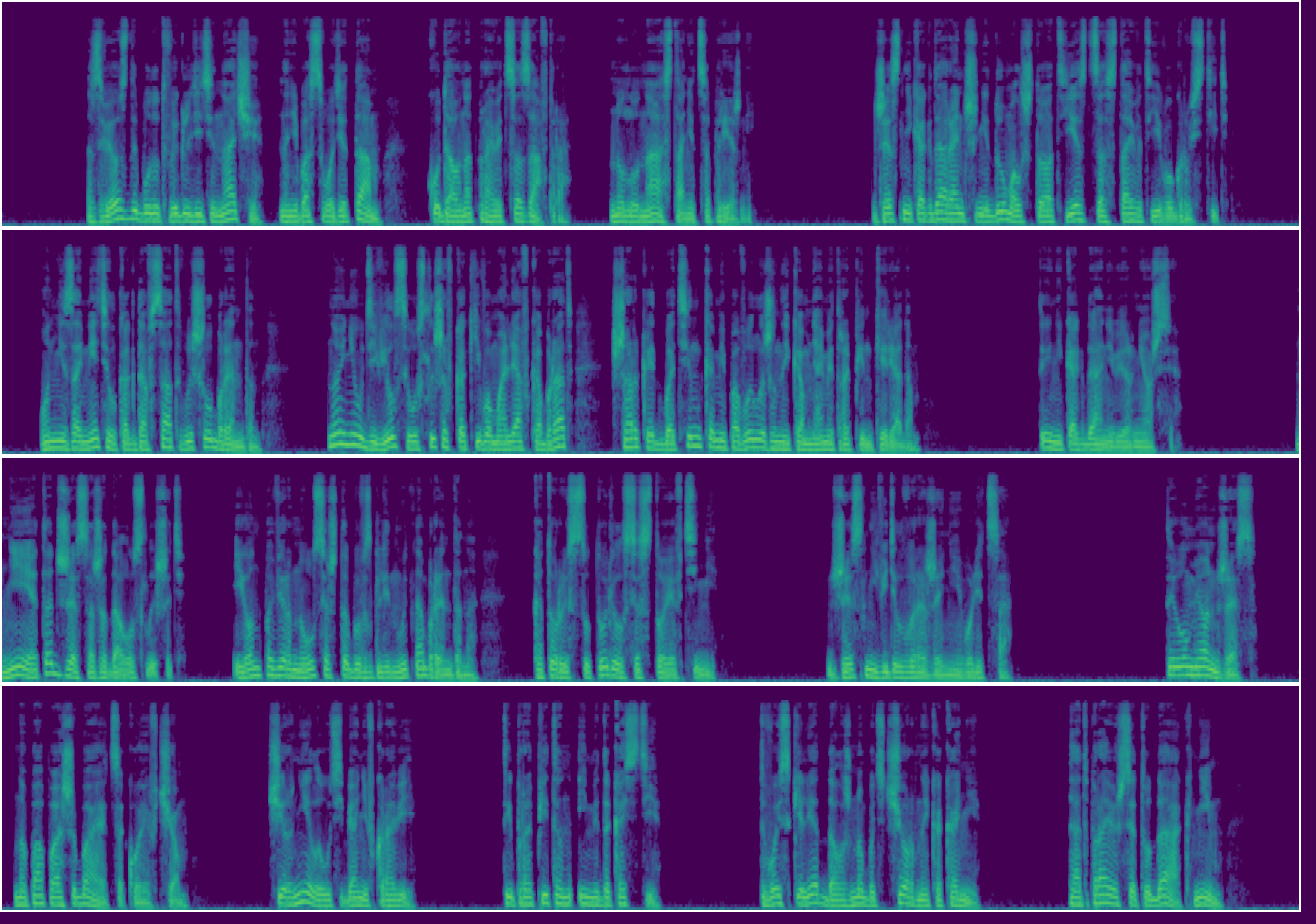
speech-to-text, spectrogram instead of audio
Звезды будут выглядеть иначе на небосводе там, куда он отправится завтра, но луна останется прежней. Джесс никогда раньше не думал, что отъезд заставит его грустить. Он не заметил, когда в сад вышел Брэндон, но и не удивился, услышав, как его малявка-брат шаркает ботинками по выложенной камнями тропинке рядом. «Ты никогда не вернешься». Не это Джесс ожидал услышать, и он повернулся, чтобы взглянуть на Брэндона, который сутулился, стоя в тени. Джесс не видел выражения его лица. «Ты умен, Джесс, но папа ошибается кое в чем. Чернила у тебя не в крови. Ты пропитан ими до кости. Твой скелет должно быть черный, как они. Ты отправишься туда, к ним,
